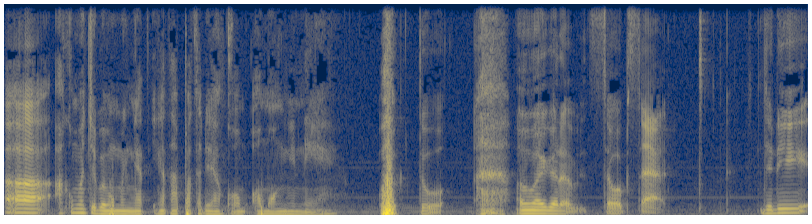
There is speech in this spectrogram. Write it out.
uh, aku mau coba mengingat-ingat apa tadi yang aku omongin nih. Waktu oh my god I'm so upset. Jadi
